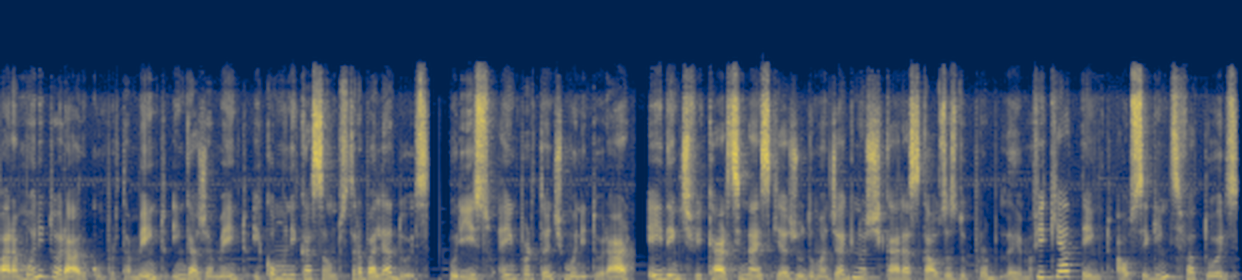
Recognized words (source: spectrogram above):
para monitorar o comportamento, engajamento e comunicação dos trabalhadores. Por isso, é importante monitorar e identificar sinais que ajudam a diagnosticar as causas do problema. Fique atento aos seguintes fatores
